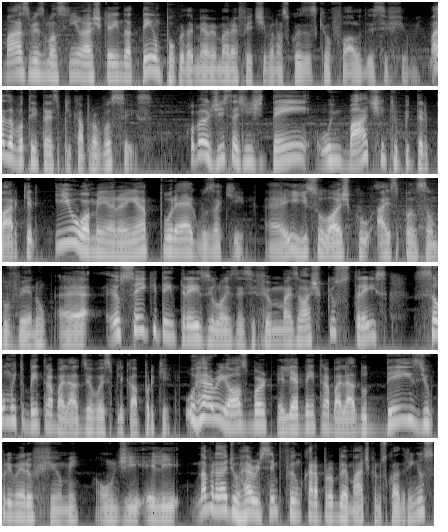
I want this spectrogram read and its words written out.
mas mesmo assim eu acho que ainda tem um pouco da minha memória afetiva nas coisas que eu falo desse filme. Mas eu vou tentar explicar para vocês. Como eu disse, a gente tem o embate entre o Peter Parker e o Homem-Aranha por egos aqui. É, e isso, lógico, a expansão do Venom. É, eu sei que tem três vilões nesse filme, mas eu acho que os três são muito bem trabalhados e eu vou explicar por quê. O Harry Osborn, ele é bem trabalhado desde o primeiro filme, onde ele... Na verdade, o Harry sempre foi um cara problemático nos quadrinhos,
